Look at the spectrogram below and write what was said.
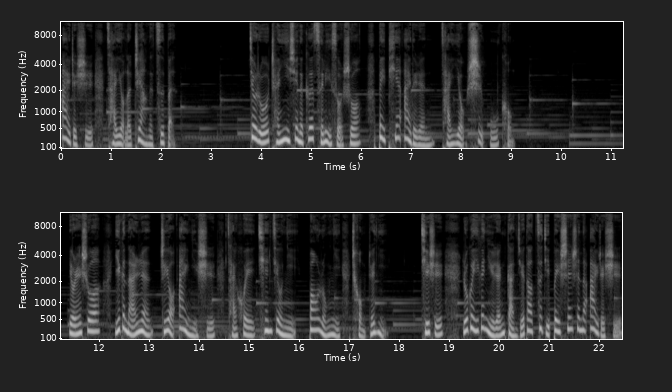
爱着时，才有了这样的资本。就如陈奕迅的歌词里所说：“被偏爱的人才有恃无恐。”有人说，一个男人只有爱你时，才会迁就你、包容你、宠着你。其实，如果一个女人感觉到自己被深深的爱着时，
